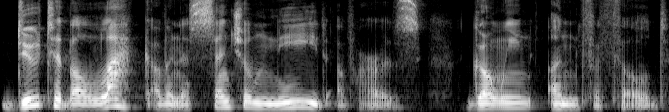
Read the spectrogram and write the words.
due to the lack of an essential need of hers going unfulfilled.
